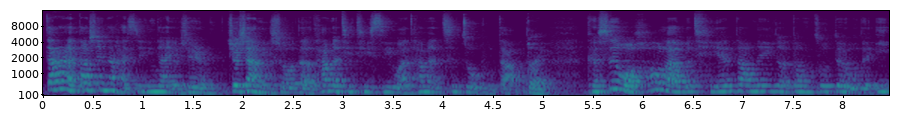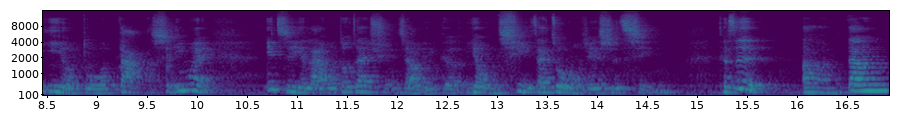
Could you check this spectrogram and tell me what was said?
当然到现在还是应该有些人，就像你说的，他们 TTC 完他们是做不到的。对。可是我后来我体验到那个动作对我的意义有多大，是因为一直以来我都在寻找一个勇气，在做某些事情。可是，嗯、呃，当，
